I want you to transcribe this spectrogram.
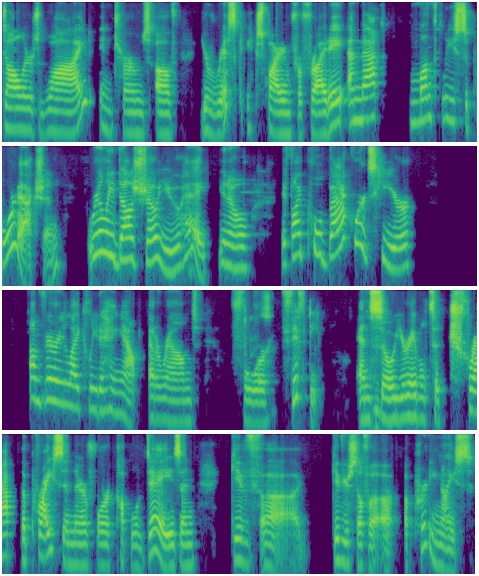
dollars wide in terms of your risk expiring for Friday. And that monthly support action really does show you hey, you know, if I pull backwards here, I'm very likely to hang out at around 450. And hmm. so you're able to trap the price in there for a couple of days and give uh, give yourself a, a pretty nice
